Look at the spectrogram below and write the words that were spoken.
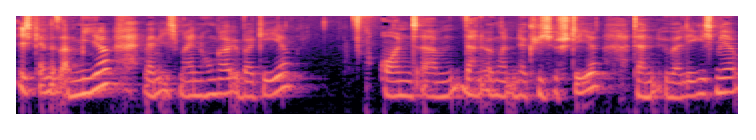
ich kenne es an mir, wenn ich meinen Hunger übergehe und ähm, dann irgendwann in der Küche stehe, dann überlege ich mir,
